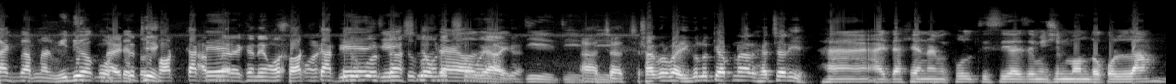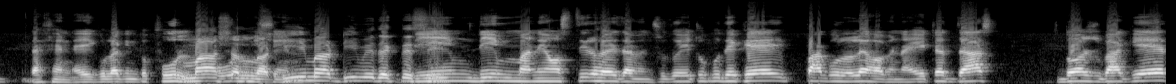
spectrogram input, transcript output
লাগবে আপনার ভিডিও করতে তো শর্টকাটে এখানে শর্টকাটে যেটুকু সময় যায়। জি জি। আচ্ছা আচ্ছা। সাগর ভাই এগুলো কি আপনার হ্যাচারি হ্যাঁ এই দেখেন আমি খুলতেছি এই যে মেশিন বন্ধ করলাম। দেখেন এইগুলা কিন্তু ফুল মাশাআল্লাহ ডিম আর ডিমে দেখতেছি। ডিম ডিম মানে অস্থির হয়ে যাবেন। শুধু এটুকু দেখে পাগল হলে হবে না। এটা জাস্ট দশ ভাগের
